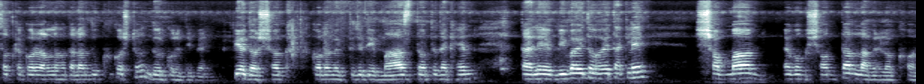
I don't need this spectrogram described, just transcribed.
সৎকা করেন আল্লাহ তাআলা দুঃখ কষ্ট দূর করে দিবেন। প্রিয় দর্শক, কোনো ব্যক্তি যদি মাছ ধরতে দেখেন, তাহলে বিবাহিত হয়ে থাকলে সম্মান এবং সন্তান লাভের লক্ষণ।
